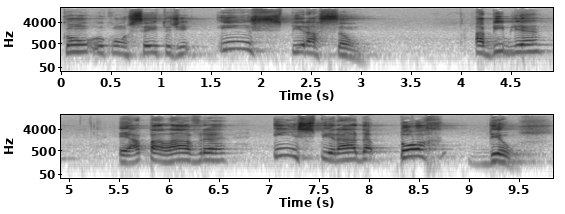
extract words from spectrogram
com o conceito de inspiração. A Bíblia é a palavra inspirada por Deus.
